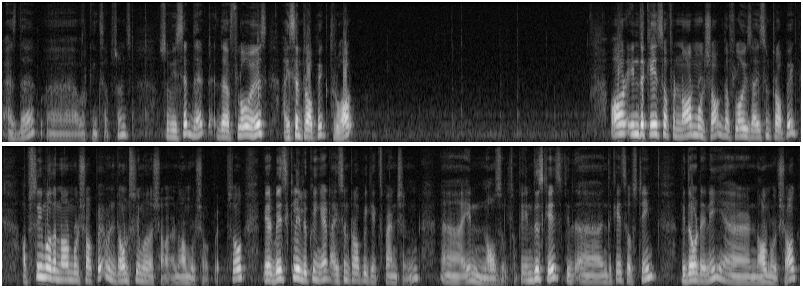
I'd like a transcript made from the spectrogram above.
as the uh, working substance. So, we said that the flow is isentropic throughout or in the case of a normal shock the flow is isentropic upstream of the normal shock wave and downstream of the normal shock wave. So, we are basically looking at isentropic expansion uh, in nozzles okay. In this case with, uh, in the case of steam without any uh, normal shock.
